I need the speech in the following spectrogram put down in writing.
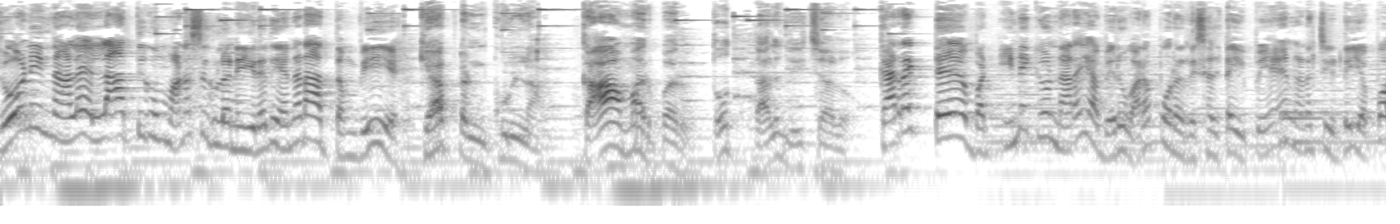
தோனினால எல்லாத்துக்கும் மனசுக்குள்ள நிக்கிறது என்னடா தம்பி? கேப்டன் கூல்னா காமா இருப்பாரு. தோத்தாலும் ஜெயிச்சாலும். கரெக்ட் பட் இன்னைக்கும் நிறைய பேர் வரப்போற ரிசல்ட்டை இப்பயே நினைச்சுக்கிட்டு எப்போ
